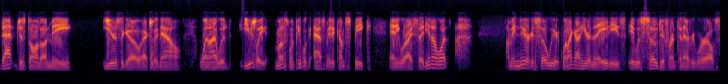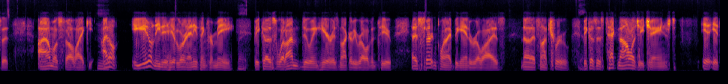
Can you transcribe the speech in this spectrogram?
that just dawned on me years ago, actually now, when I would usually most when people ask me to come speak anywhere, I said, you know what. I mean, New York is so weird. When I got here in the 80s, it was so different than everywhere else that I almost felt like mm. I don't you don't need to learn anything from me right. because what I'm doing here is not going to be relevant to you. At a certain point, I began to realize no, that's not true. Yeah. Because as technology changed, it, it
